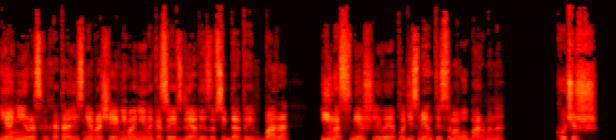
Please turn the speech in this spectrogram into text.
и они расхохотались, не обращая внимания на косые взгляды завсегдатаев бара и насмешливые аплодисменты самого бармена. «Хочешь,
